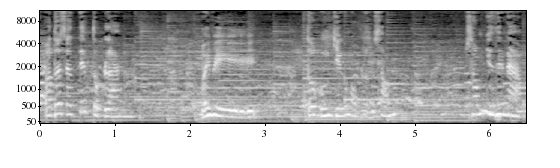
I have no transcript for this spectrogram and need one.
Và tôi sẽ tiếp tục làm. Bởi vì tôi cũng chỉ có một lần sống. Sống như thế nào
